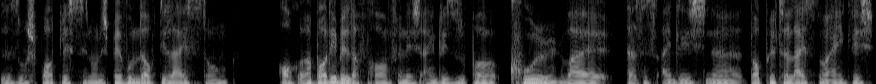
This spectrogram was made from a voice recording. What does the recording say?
so sportlich sind. Und ich bewundere auch die Leistung. Auch äh, Bodybuilder-Frauen finde ich eigentlich super cool, weil das ist eigentlich eine doppelte Leistung eigentlich,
